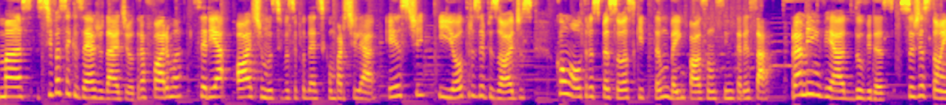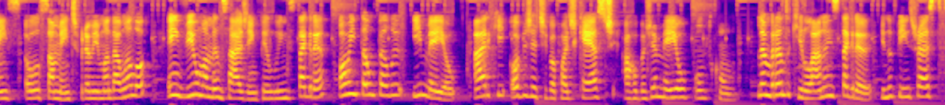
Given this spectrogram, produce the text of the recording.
Mas, se você quiser ajudar de outra forma, seria ótimo se você pudesse compartilhar este e outros episódios com outras pessoas que também possam se interessar. Para me enviar dúvidas, sugestões ou somente para me mandar um alô, envie uma mensagem pelo Instagram ou então pelo e-mail arqueobjetivapodcast@gmail.com. Lembrando que lá no Instagram e no Pinterest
